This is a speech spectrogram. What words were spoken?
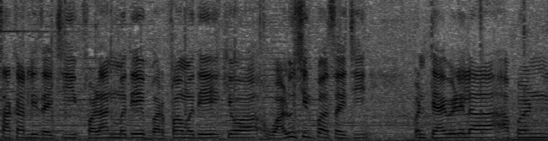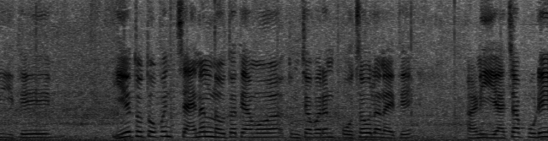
साकारली जायची फळांमध्ये बर्फामध्ये किंवा वाळू शिल्प असायची. पण त्यावेळेला आपण इथे येत होतो पण चॅनल नव्हतं त्यामुळं तुमच्यापर्यंत पोचवलं नाही ते. आणि याच्यापुढे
